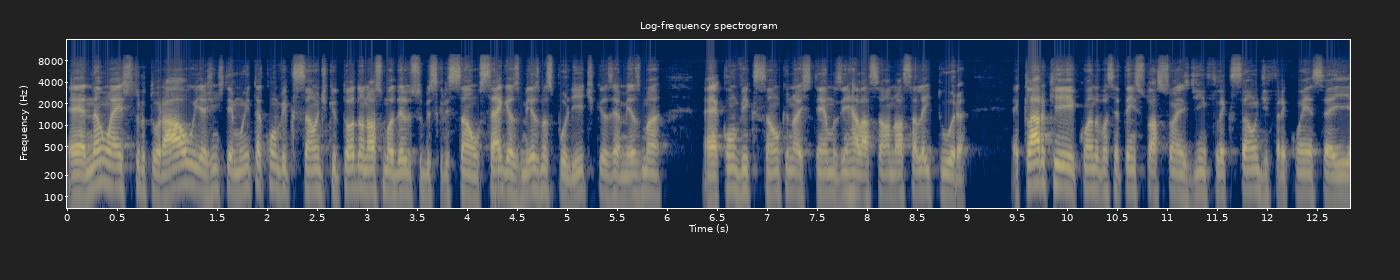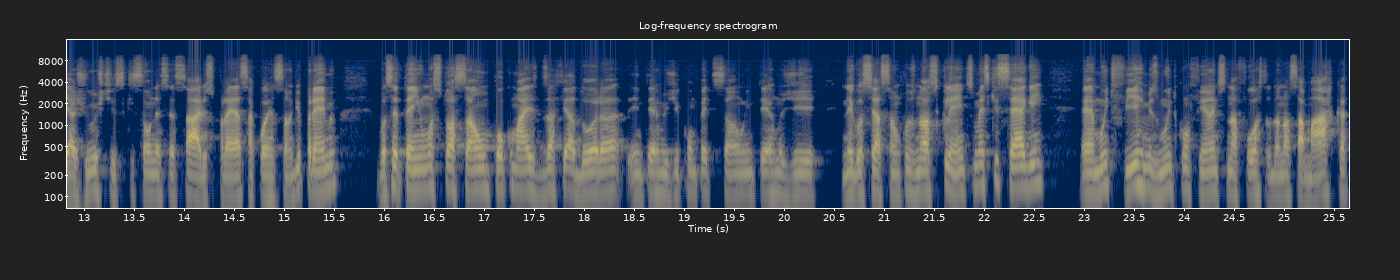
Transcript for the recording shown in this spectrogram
É, não é estrutural e a gente tem muita convicção de que todo o nosso modelo de subscrição segue as mesmas políticas e a mesma é, convicção que nós temos em relação à nossa leitura. É claro que quando você tem situações de inflexão de frequência e ajustes que são necessários para essa correção de prêmio, você tem uma situação um pouco mais desafiadora em termos de competição, em termos de negociação com os nossos clientes, mas que seguem é, muito firmes, muito confiantes na força da nossa marca.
